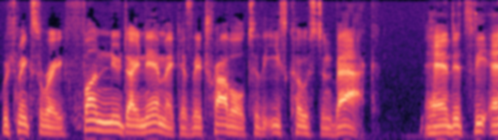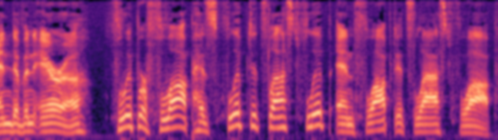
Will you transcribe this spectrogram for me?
which makes for a fun new dynamic as they travel to the East Coast and back. And it's the end of an era. Flip or Flop has flipped its last flip and flopped its last flop.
